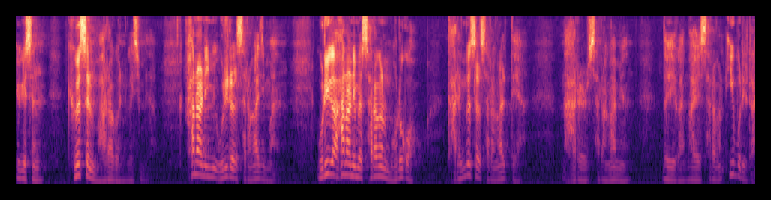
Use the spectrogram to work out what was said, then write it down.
여기서는 그것을 말하고 있는 것입니다. 하나님이 우리를 사랑하지만 우리가 하나님의 사랑을 모르고 다른 것을 사랑할 때 나를 사랑하면 너희가 나의 사랑을 입으리라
